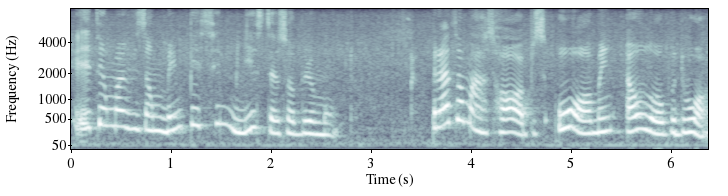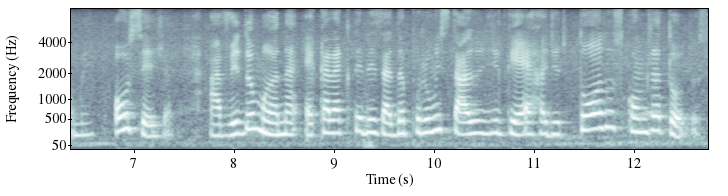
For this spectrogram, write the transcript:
Ele tem uma visão bem pessimista sobre o mundo. Para Thomas Hobbes, o homem é o lobo do homem, ou seja, a vida humana é caracterizada por um estado de guerra de todos contra todos.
